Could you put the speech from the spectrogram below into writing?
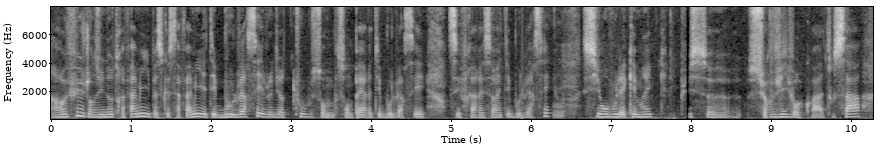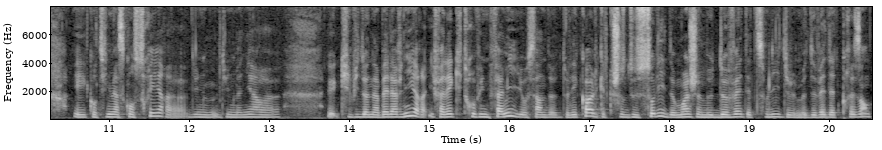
un refuge dans une autre famille, parce que sa famille était bouleversée. Je veux dire, tout, son, père était bouleversé, ses frères et sœurs étaient bouleversés. Si on voulait qu'Emeric puisse euh, survivre quoi, à tout ça et continuer à se construire euh, d'une manière euh, qui lui donne un bel avenir, il fallait qu'il trouve une famille au sein de, de l'école, quelque chose de solide. Moi, je me devais d'être solide, je me devais d'être présente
